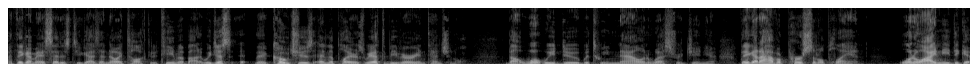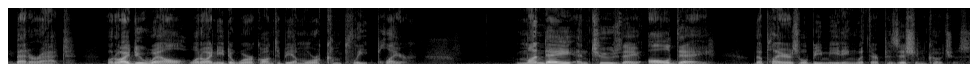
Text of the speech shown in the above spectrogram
I think I may have said this to you guys. I know I talked to the team about it. We just, the coaches and the players, we have to be very intentional about what we do between now and West Virginia. They got to have a personal plan. What do I need to get better at? What do I do well? What do I need to work on to be a more complete player? Monday and Tuesday, all day, the players will be meeting with their position coaches.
